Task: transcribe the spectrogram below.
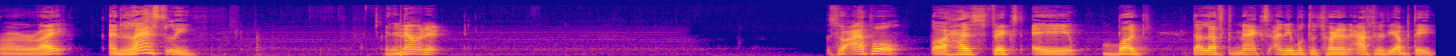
All right. And lastly, and now it, so Apple uh, has fixed a bug that left Macs unable to turn on after the update.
